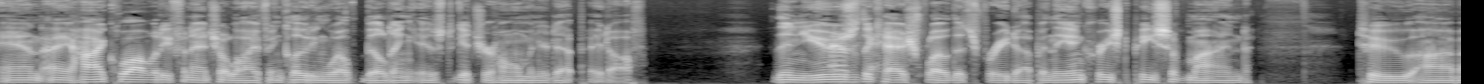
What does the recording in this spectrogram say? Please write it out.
and a high quality financial life, including wealth building, is to get your home and your debt paid off. Then use okay. the cash flow that's freed up and the increased peace of mind to uh,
